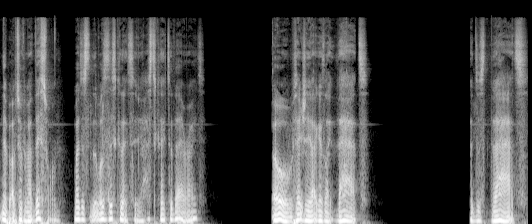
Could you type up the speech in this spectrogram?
No, but I'm talking about this one. Where does what does this connect to? It has to connect to there, right? Oh, essentially that goes like that. And does that.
